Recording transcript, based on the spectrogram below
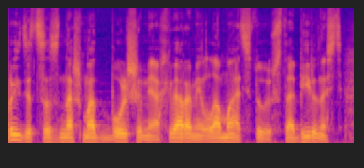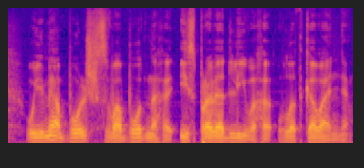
прыйдзецца з нашмат большымі ахвярамі ламаць тую стабільнасць у імя больш свабоднага і справядлівага ўладкавання.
